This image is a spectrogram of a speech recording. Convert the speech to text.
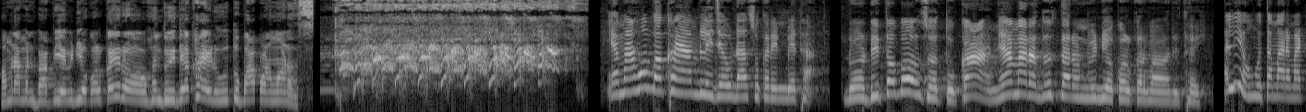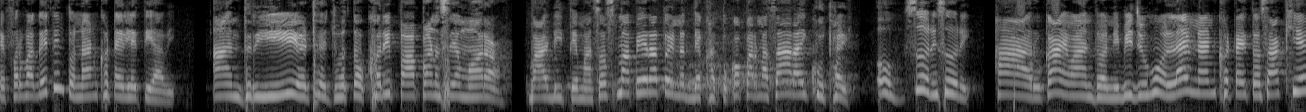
હમણાં મને ભાભીએ વીડિયો કોલ કર્યો હંધુઈ દેખાડ્યું તું પાપણ વણસ. બખાય આંબલી જેવું ડાસુ કરીને બેઠા. દોઢી તો બહુ હતું. કા? ને મારા દોસ્તારોને વીડિયો કોલ કરવા વાળી થઈ. અલી હું તમારા માટે ફરવા ગઈ હતી ને તો નાન ખટાઈ લેતી આવી. આંધરી એઠે જોતો ખરી પાપણ છે મારા. બાડી તેમાં સસમા પહેરાતોય નથી દેખાતું. કપારમાં સાર આખું થઈ. ઓહ સોરી સોરી હારું કાંઈ વાંધો નહીં. બીજું હું લાઈવ નાન ખટાઈ તો સાખીએ.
